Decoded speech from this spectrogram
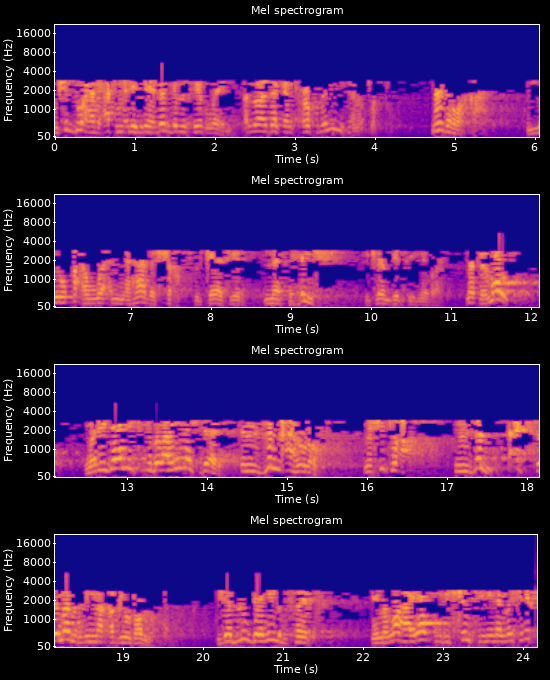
وشد واحد حاكم عليه بالإعدام قال له سير الله قال له هذا كان حكم لي أنا اطلق ماذا وقع؟ اللي وقع هو أن هذا الشخص الكافر ما فهمش الكلام ديال سيدنا إبراهيم. ما فهموش. ولذلك إبراهيم اش دار؟ انزل معه روح. ماشي توقع انزل. عكس تماما مما قد يظن. جاب له دليل بسيط إن الله يأتي بالشمس من المشرق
